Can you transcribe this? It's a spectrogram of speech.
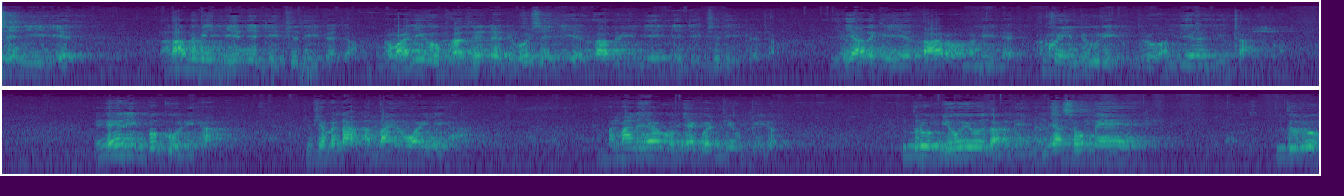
ရှင်ကြီးရဲ့ သာသမီမြင်းမြစ်တွေဖြစ်သည့်အတွက်ကြောင့်ကဘာကြီးကိုဖန်ဆင်းတဲ့တကုရှင်ကြီးရဲ့သာသမီမြင်းမြစ်တွေဖြစ်သည့်အတွက်ကြောင့်ဘုရားသခင်ရဲ့သားတော်အနေနဲ့အခွင့်အရေးတွေသူတို့အမြဲတမ်းယူထားတယ်အဲ့ဒီပုဂ္ဂိုလ်တွေဟာဗြဟ္မဏအပိုင်းဝိုင်းတွေဟာအမှန်တရားကိုမျက်ကွယ်ပြုပြီးတော့သူတို့မျိုးရိုးသားလည်းအမျက်ဆုံးပဲသူတို့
